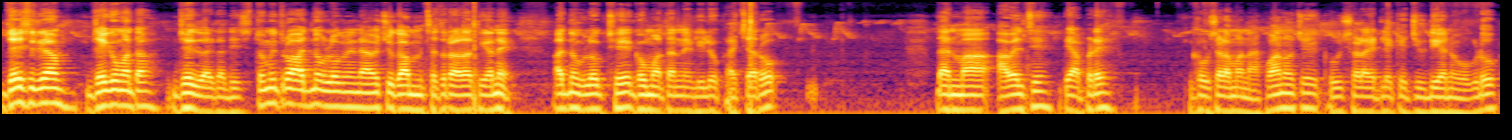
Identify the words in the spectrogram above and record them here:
જય શ્રી રામ, જય ગૌ માતા, જય દ્વારકાધીશ. તો મિત્રો, આજનો વ્લોગ લઈને આવ્યો છું ગામ છત્રાલાથી અને આજનો વ્લોગ છે ગૌ માતાને લીલો કાચારો દાનમાં આવેલ છે. તે આપણે ગૌશાળામાં નાખવાનો છે. ગૌશાળા એટલે કે જીવદિયાનો ઓગળો,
